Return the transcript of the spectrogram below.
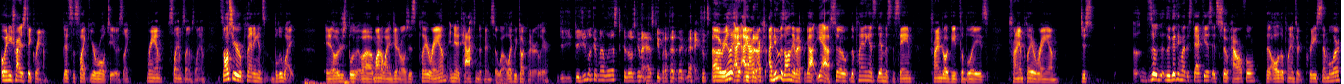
Oh, and you try to stick ram. That's just like your role too. Is like ram, slam, slam, slam. It's also your plan against blue white. Know, or just blue uh, mono white in general. Is just play ram and it attacks and defends so well, like we talked about earlier. Did you did you look at my list? Because I was going to ask you about that deck next. Oh, really? I, I, actually, I knew it was on there, but I forgot. Yeah, so the plan against them is the same. Try and draw Gates Ablaze. Try and play a Ram. Just. uh, So the the good thing about this deck is it's so powerful that all the plans are pretty similar.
